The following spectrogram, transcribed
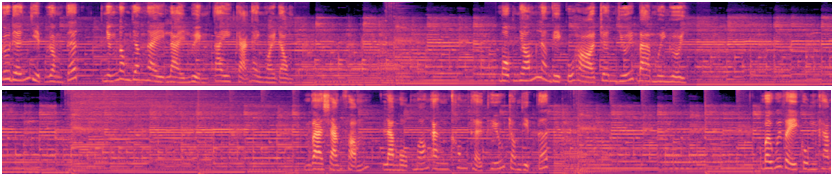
Cứ đến dịp gần Tết, những nông dân này lại luyện tay cả ngày ngoài đồng. Một nhóm làm việc của họ trên dưới 30 người. Và sản phẩm là một món ăn không thể thiếu trong dịp Tết. Mời quý vị cùng khám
